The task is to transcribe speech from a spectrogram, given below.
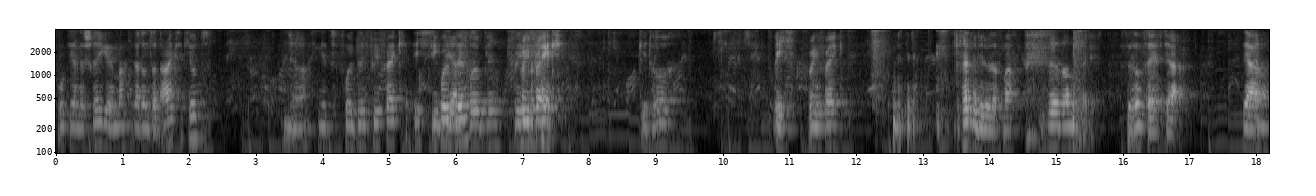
Proki an der Schräge, wir machen gerade unseren A-Execute. Ja. Jetzt Full Blind Free Frag, ich Zieht Full Blind. Full blind. Free Free, Frag. Frag. Geht hoch. Ich, Free Frag. Gefällt mir, wie du das machst. Saison safe. Ja sonst safe, ja. Ja, Ja.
